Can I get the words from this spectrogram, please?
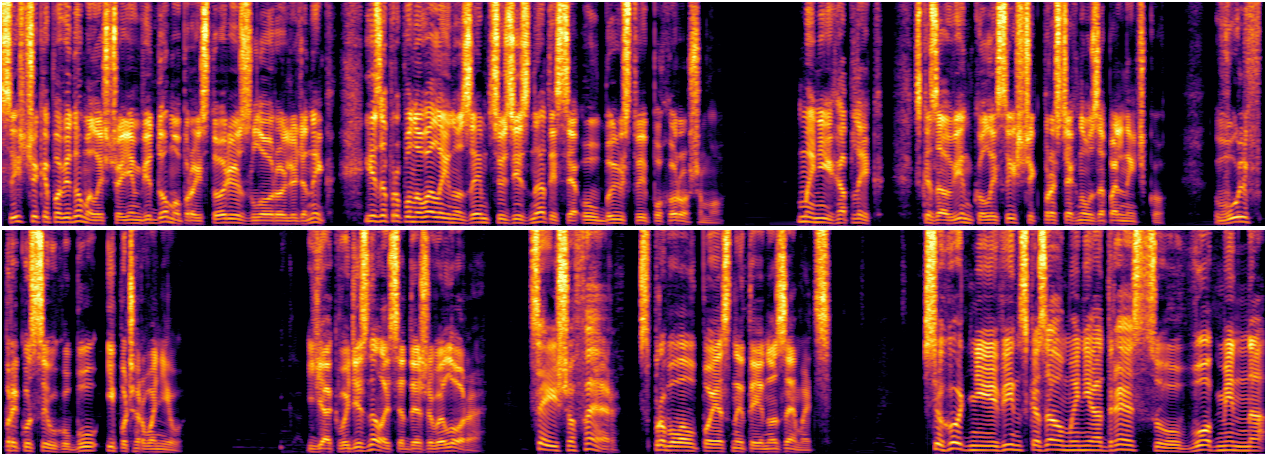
Сищики повідомили, що їм відомо про історію з Лорою Людяник, і запропонували іноземцю зізнатися у вбивстві по-хорошому. Мені гаплик, сказав він, коли сищик простягнув запальничку. Вульф прикусив губу і почервонів. Як ви дізналися, де живе Лора? Цей шофер, спробував пояснити іноземець. Сьогодні він сказав мені адресу в обмін на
